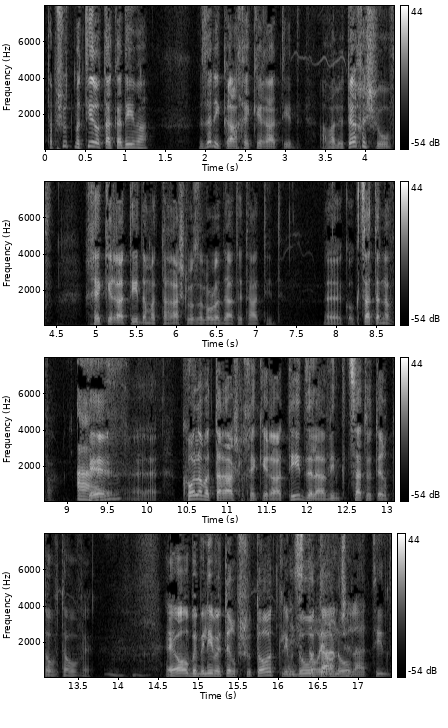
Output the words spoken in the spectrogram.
אתה פשוט מטיל אותה קדימה. וזה נקרא חקר העתיד. אבל יותר חשוב, חקר העתיד, המטרה שלו זה לא לדעת את העתיד. אה, קצת ענווה. אז? אוקיי? אה, כל המטרה של חקר העתיד זה להבין קצת יותר טוב את ההווה. אה, או במילים יותר פשוטות, לימדו ההיסטוריון אותנו, של העתיד.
